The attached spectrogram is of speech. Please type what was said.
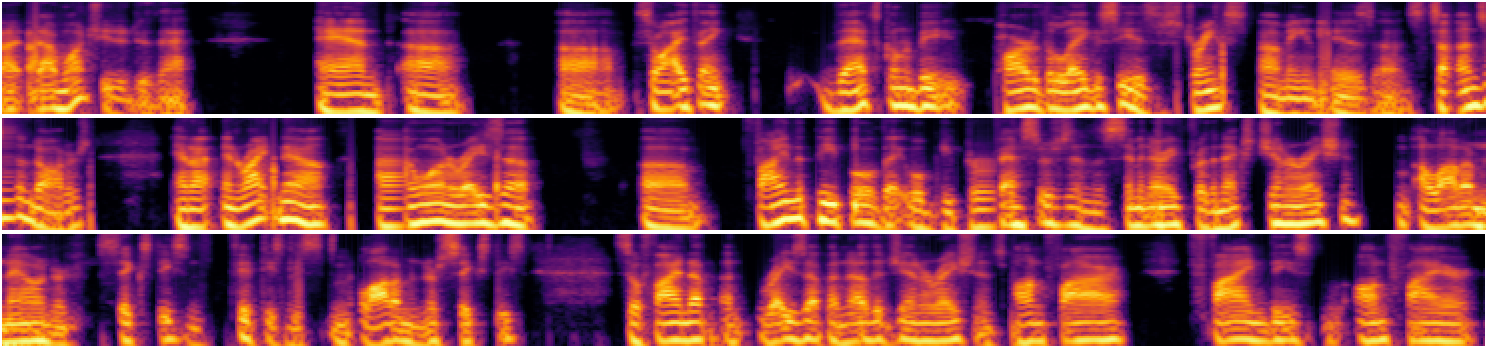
I, I want you to do that. And uh, uh, so I think that's going to be part of the legacy is strengths. I mean, is uh, sons and daughters. And I, and right now, I want to raise up, um, find the people that will be professors in the seminary for the next generation. A lot of them now in their 60s and 50s, and a lot of them in their 60s. So find up, raise up another generation. It's on fire find these on fire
